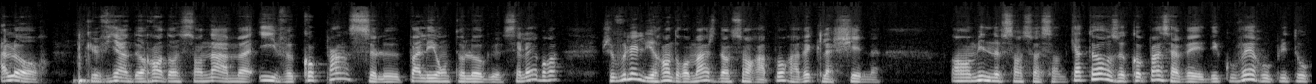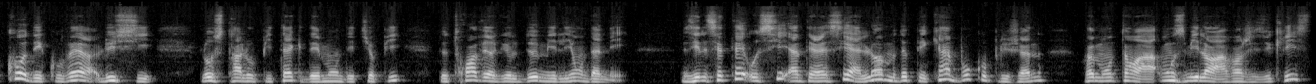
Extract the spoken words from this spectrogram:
Alors que vient de rendre son âme Yves Coppens, le paléontologue célèbre, je voulais lui rendre hommage dans son rapport avec la Chine. En 1974, Coppens avait découvert, ou plutôt co-découvert, Lucie, l'australopithèque des monts d'Éthiopie de 3,2 millions d'années. Mais il s'était aussi intéressé à l'homme de Pékin beaucoup plus jeune, remontant à 11 000 ans avant Jésus-Christ,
